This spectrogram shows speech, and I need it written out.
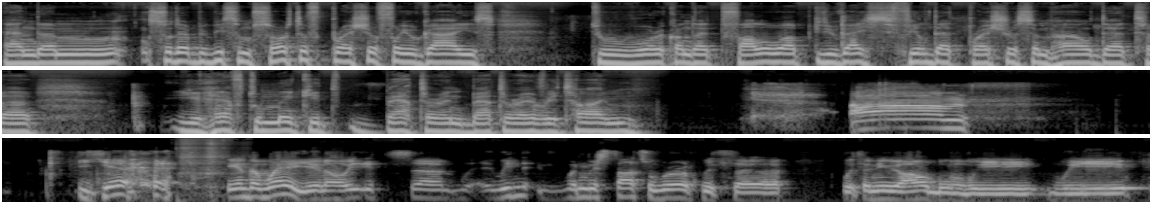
and um, so there would be some sort of pressure for you guys to work on that follow up? Do you guys feel that pressure somehow that uh, you have to make it better and better every time? Um. Yeah, in the way, you know, it's uh, we, when we start to work with uh, with a new album, we we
